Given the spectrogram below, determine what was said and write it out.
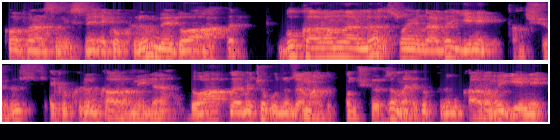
konferansın ismi Ekokırım ve Doğa Hakları. Bu kavramlarla son yıllarda yeni tanışıyoruz. Ekokırım kavramıyla doğa haklarını çok uzun zamandır konuşuyoruz ama ekokırım kavramı yeni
